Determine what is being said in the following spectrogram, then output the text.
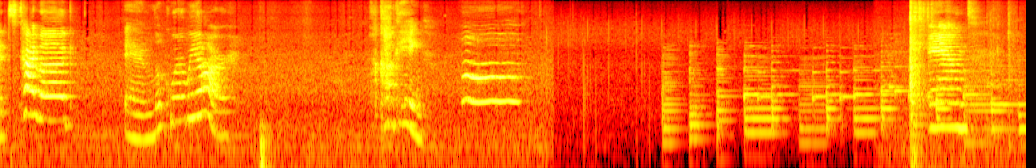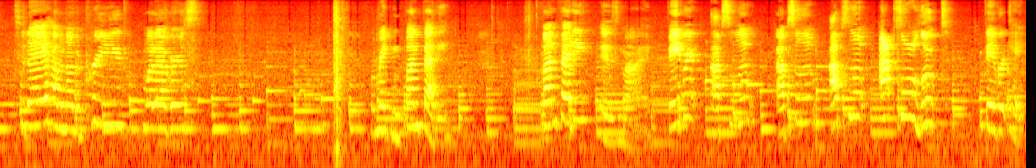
it's Tybug, and look where we are. We're cooking. Ah. And today I have another pre-whatevers. We're making funfetti. Funfetti is my favorite, absolute, absolute, absolute, absolute favorite cake.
